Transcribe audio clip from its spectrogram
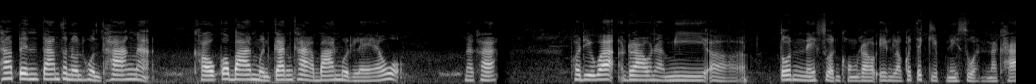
ถ้าเป็นตามถนนหนทางน่ะ เขาก็บานเหมือนกันค่ะ บานหมดแล้วนะคะ พอดีว่าเราน่ะมีต้นในสวนของเราเองเราก็จะเก็บในสวนนะคะ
